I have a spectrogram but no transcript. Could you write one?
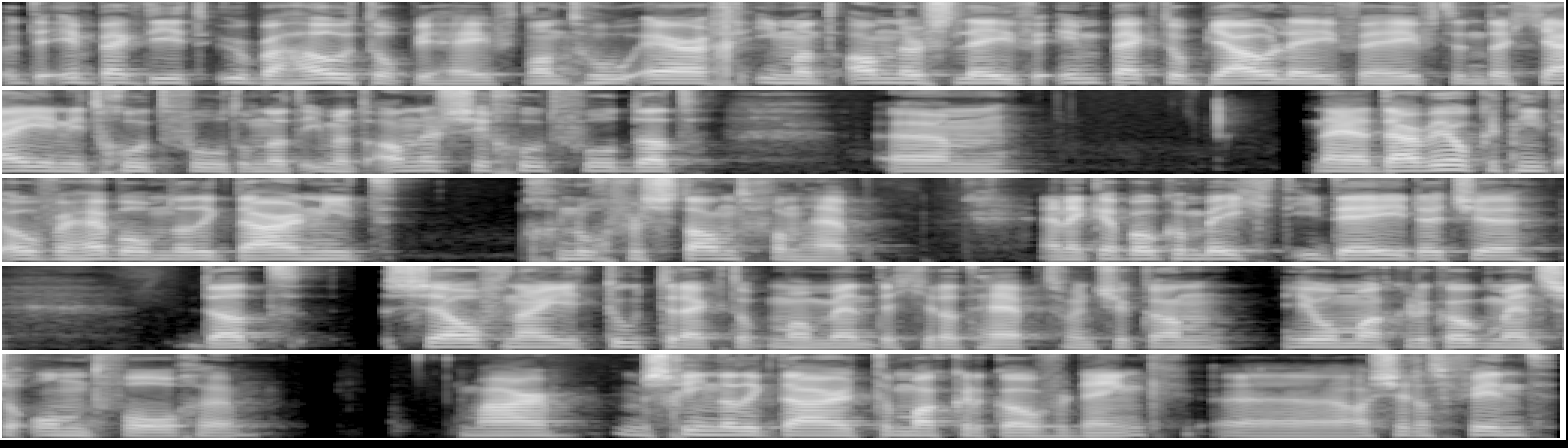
de impact die het überhaupt op je heeft. Want hoe erg iemand anders leven impact op jouw leven heeft en dat jij je niet goed voelt omdat iemand anders zich goed voelt, dat Um, nou ja, daar wil ik het niet over hebben, omdat ik daar niet genoeg verstand van heb. En ik heb ook een beetje het idee dat je dat zelf naar je toe trekt op het moment dat je dat hebt. Want je kan heel makkelijk ook mensen ontvolgen. Maar misschien dat ik daar te makkelijk over denk. Uh, als je dat vindt,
